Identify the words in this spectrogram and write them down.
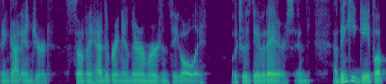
and got injured, so they had to bring in their emergency goalie, which was David Ayres, and I think he gave up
